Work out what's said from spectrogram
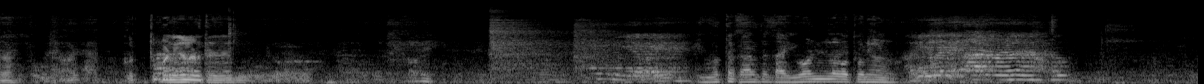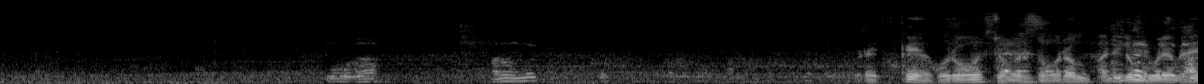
ആ, കൊത്തുപണികൾ എടുത്തത് ഇന്നത്തെ കാലത്ത് തൈവാണിലുള്ള കൊത്തുപണിയാണ് അതൊന്നും ഇവിടെയൊക്കെ ഓരോ സ്റ്റോറീസ് ഓരോ അധികം മൂല വരെ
